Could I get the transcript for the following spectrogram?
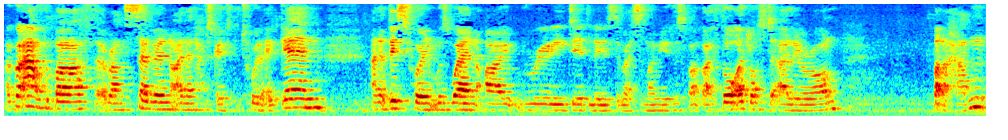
I got out of the bath at around seven. I then had to go to the toilet again. And at this point was when I really did lose the rest of my mucus plug. I thought I'd lost it earlier on, but I hadn't.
